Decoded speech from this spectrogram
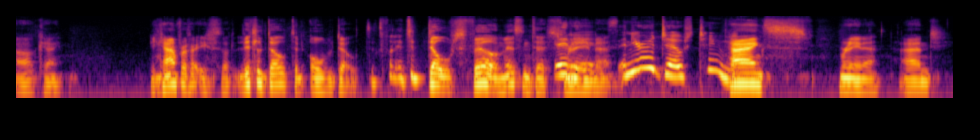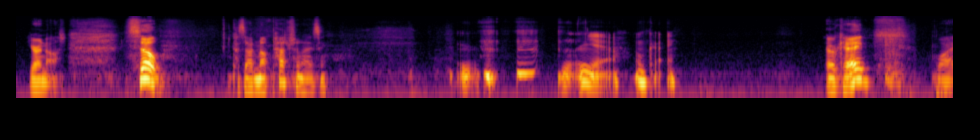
Okay. You can't refer you've little dote and old dote. It's it's a dote film, isn't it, It Marina? is, and you're a dote too. Thanks, Marina, and you're not. So, because I'm not patronising. Yeah. Okay. Okay. Why?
